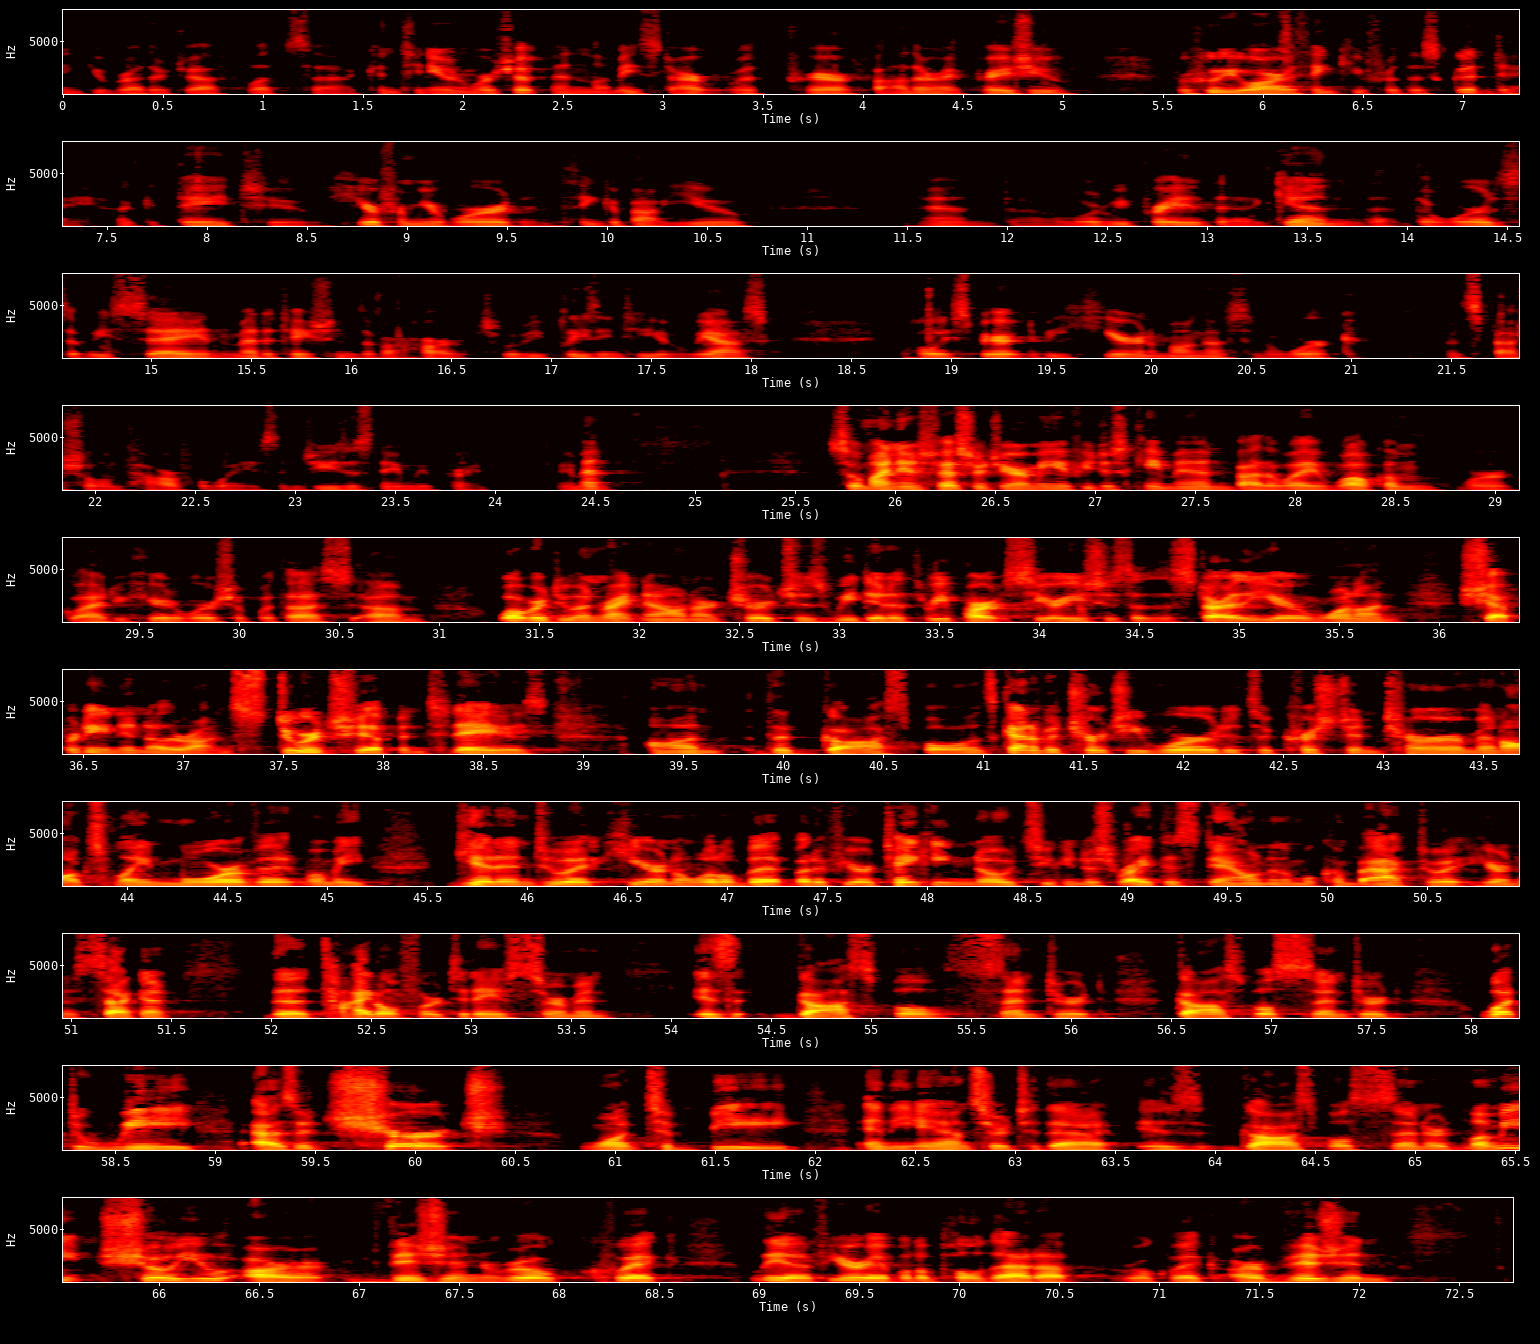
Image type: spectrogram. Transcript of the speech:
Thank you, Brother Jeff. Let's uh, continue in worship and let me start with prayer. Father, I praise you for who you are. Thank you for this good day, a good day to hear from your word and think about you. And uh, Lord, we pray that again that the words that we say and the meditations of our hearts will be pleasing to you. We ask your Holy Spirit to be here and among us and work in special and powerful ways. In Jesus' name we pray. Amen. So, my name is Pastor Jeremy. If you just came in, by the way, welcome. We're glad you're here to worship with us. Um, what we're doing right now in our church is we did a three part series just at the start of the year one on shepherding, another on stewardship, and today is on the gospel. It's kind of a churchy word, it's a Christian term, and I'll explain more of it when we get into it here in a little bit. But if you're taking notes, you can just write this down and then we'll come back to it here in a second. The title for today's sermon is gospel centered. Gospel centered. What do we as a church want to be? And the answer to that is gospel centered. Let me show you our vision real quick. Leah, if you're able to pull that up real quick. Our vision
